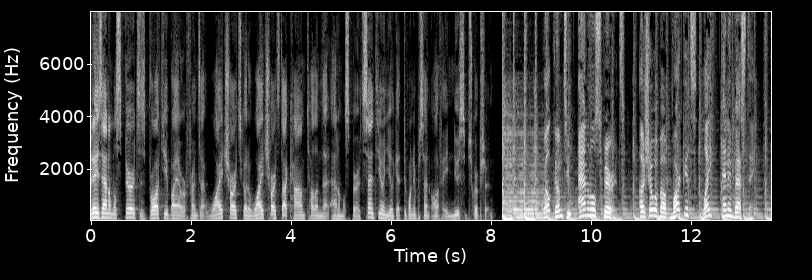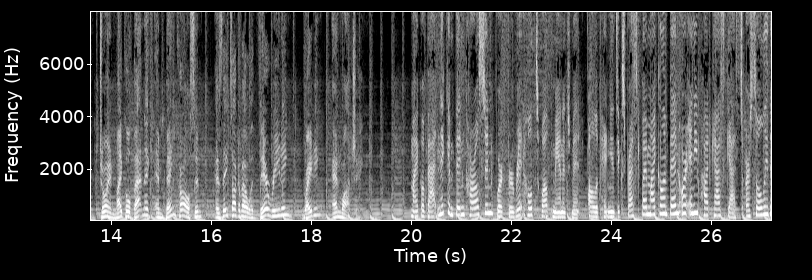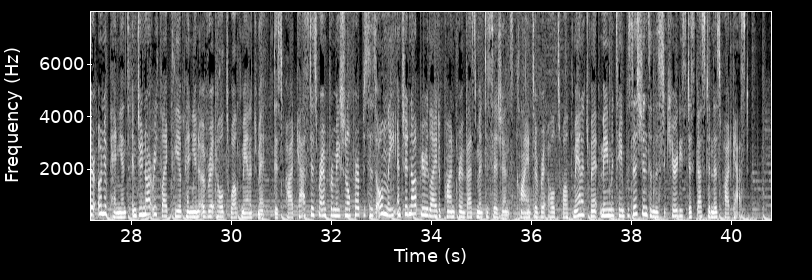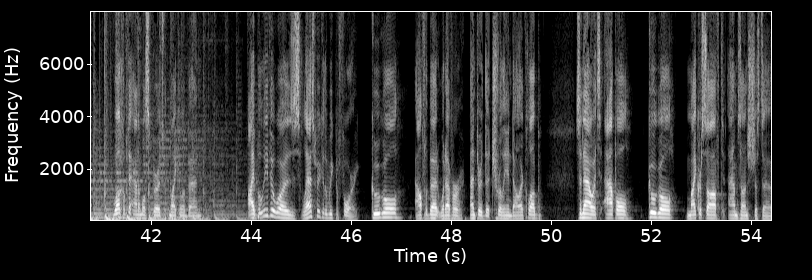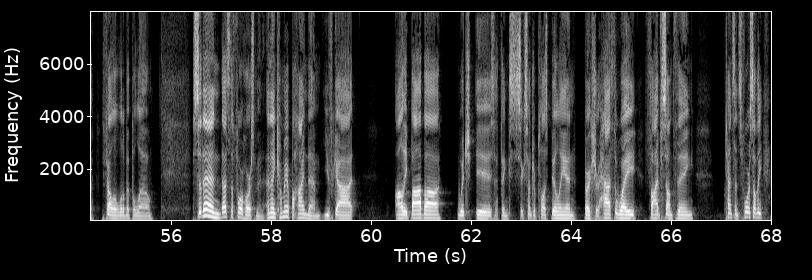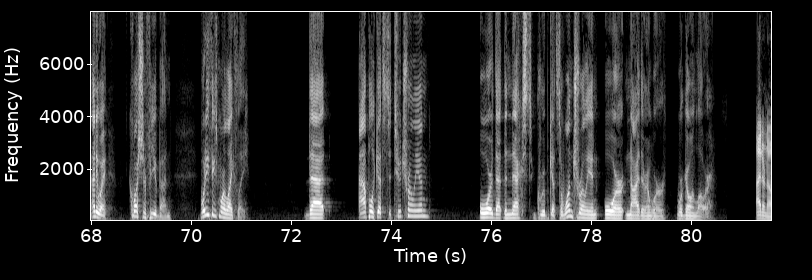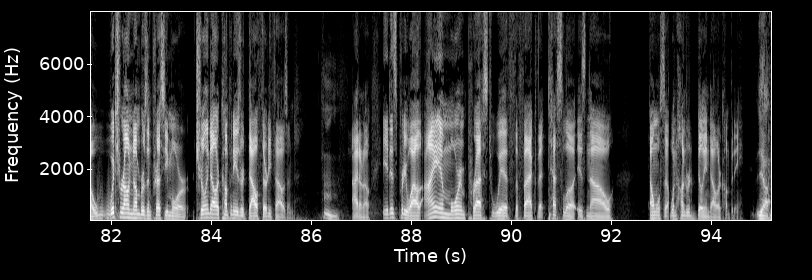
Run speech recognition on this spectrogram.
Today's Animal Spirits is brought to you by our friends at YCharts. Go to ycharts.com, tell them that Animal Spirits sent you, and you'll get 20% off a new subscription. Welcome to Animal Spirits, a show about markets, life, and investing. Join Michael Batnick and Ben Carlson as they talk about what they're reading, writing, and watching. Michael Batnick and Ben Carlson work for Ritholtz Wealth Management. All opinions expressed by Michael and Ben or any podcast guests are solely their own opinions and do not reflect the opinion of Ritholtz Wealth Management. This podcast is for informational purposes only and should not be relied upon for investment decisions. Clients of Ritholtz Wealth Management may maintain positions in the securities discussed in this podcast. Welcome to Animal Spirits with Michael and Ben. I believe it was last week or the week before. Google, Alphabet, whatever, entered the trillion dollar club. So now it's Apple, Google, Microsoft, Amazon's just a fell a little bit below. So then that's the four horsemen. And then coming up behind them, you've got Alibaba, which is I think 600 plus billion, Berkshire Hathaway, 5 something, Tencent 4 something. Anyway, question for you Ben. What do you think is more likely? That Apple gets to 2 trillion or that the next group gets to 1 trillion or neither and we're we're going lower. I don't know. Which round numbers impress you more? Trillion dollar companies or Dow 30,000? Hmm. I don't know. It is pretty wild. I am more impressed with the fact that Tesla is now almost a $100 billion company. Yeah.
